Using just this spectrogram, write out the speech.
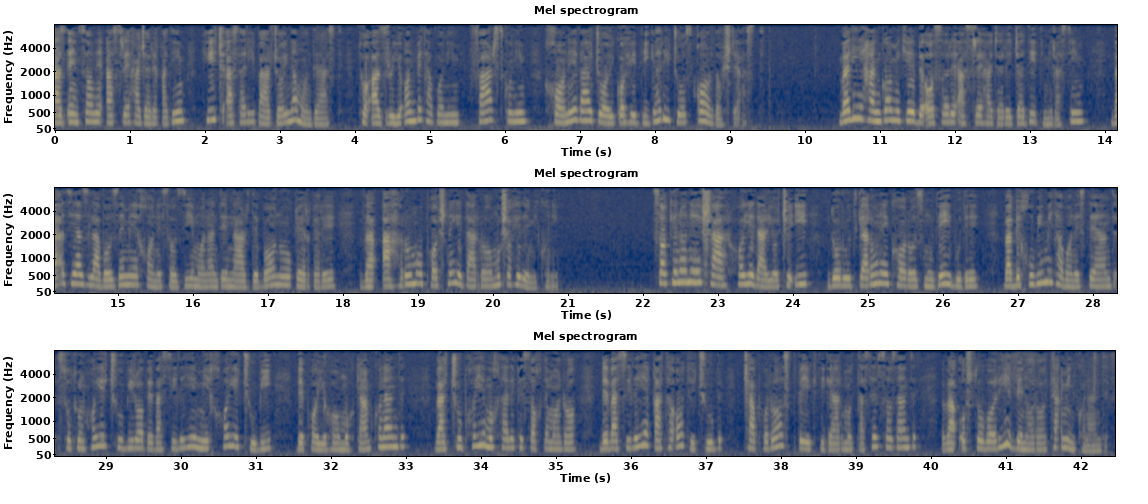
از انسان عصر حجر قدیم هیچ اثری بر جای نمانده است تا از روی آن بتوانیم فرض کنیم خانه و جایگاه دیگری جز قار داشته است ولی هنگامی که به آثار عصر حجر جدید می رسیم بعضی از لوازم خانهسازی مانند نردبان و قرقره و اهرم و پاشنه در را مشاهده می کنیم. ساکنان شهرهای دریاچه‌ای درودگران کارآزموده‌ای بوده و به خوبی می توانستند ستونهای چوبی را به وسیله میخهای چوبی به پایه ها محکم کنند و چوبهای مختلف ساختمان را به وسیله قطعات چوب چپ و راست به یکدیگر متصل سازند و استواری بنا را تأمین کنند.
